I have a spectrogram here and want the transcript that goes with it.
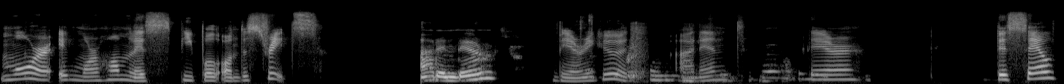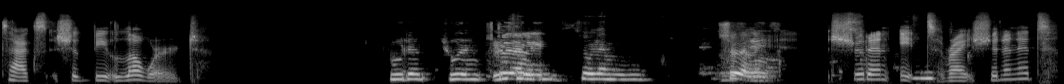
more and more homeless people on the streets. Aren't there? Very good. Aren't there? The sale tax should be lowered. Shouldn't, shouldn't, Shouldn't Shouldn't Shouldn't. Shouldn't it, right? Shouldn't it?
